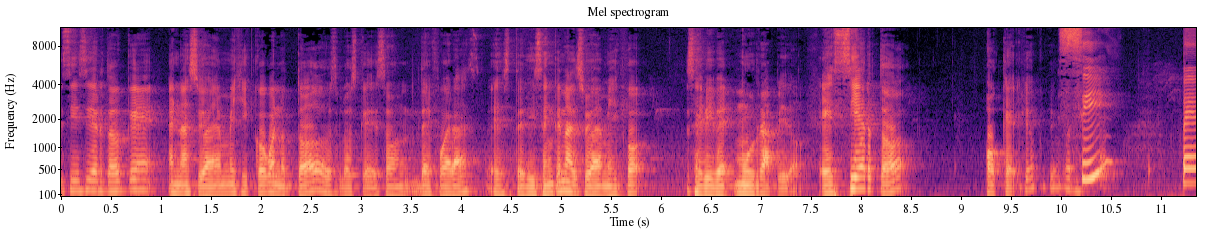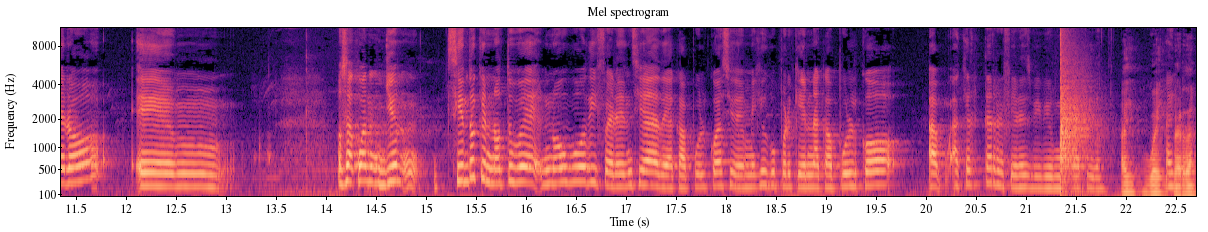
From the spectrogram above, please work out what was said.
sí es cierto que en la Ciudad de México, bueno, todos los que son de fuera, este, dicen que en la Ciudad de México se vive muy rápido. ¿Es cierto? Ok. Sí, pero em, o sea, cuando yo siento que no tuve, no hubo diferencia de Acapulco a Ciudad de México porque en Acapulco, ¿a, a qué te refieres vivir muy rápido? Ay, güey, perdón.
